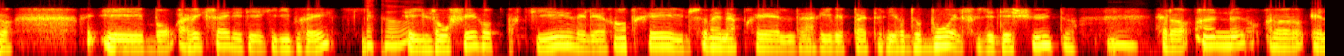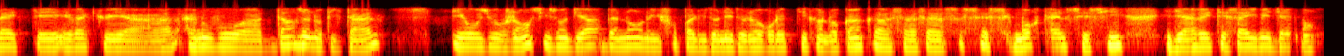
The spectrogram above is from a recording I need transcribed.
Et bon, avec ça, il était équilibré. D'accord. Et ils l'ont fait repartir. Elle est rentrée une semaine après. Elle n'arrivait pas à tenir debout. Elle faisait des chutes. Mm. Alors, un, euh, elle a été évacuée à, à nouveau à- dans un hôpital. Et aux urgences, ils ont dit ah ben non, il faut pas lui donner de neuroleptique en aucun cas. Ça, ça, c'est, mortel, c'est si. Il dit arrêtez ça immédiatement.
